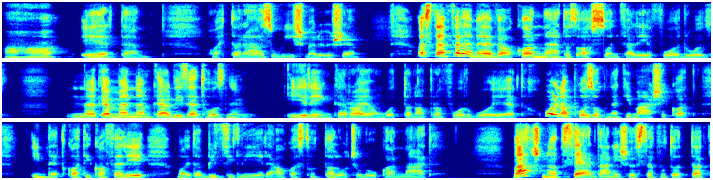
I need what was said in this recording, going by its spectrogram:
Aha, értem, hagyta rá az új ismerőse. Aztán felemelve a kannát az asszony felé fordult. Nekem mennem kell vizet hozni, Irénke rajongott a napraforgóért. Holnap hozok neki másikat. Intett Katika felé, majd a bicikliére akasztotta a locsolókannát. Másnap szerdán is összefutottak,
